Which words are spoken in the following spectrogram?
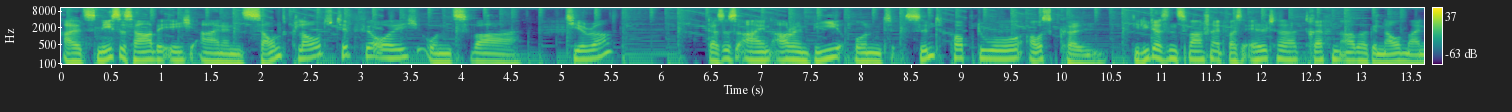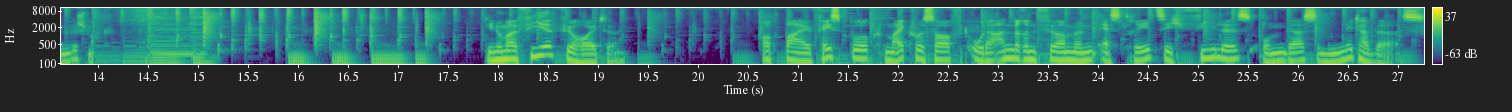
Als nächstes habe ich einen Soundcloud-Tipp für euch und zwar Tira. Das ist ein RB und Synth-Pop-Duo aus Köln. Die Lieder sind zwar schon etwas älter, treffen aber genau meinen Geschmack. Die Nummer 4 für heute. Ob bei Facebook, Microsoft oder anderen Firmen, es dreht sich vieles um das Metaverse.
